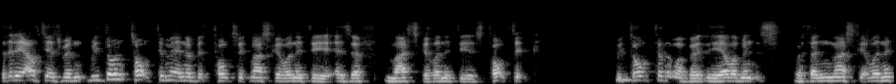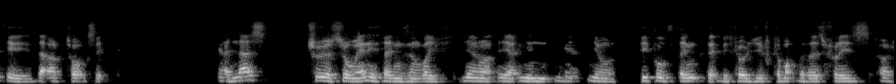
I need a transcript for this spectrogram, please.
But the reality is, when we don't talk to men about toxic masculinity as if masculinity is toxic. We Mm. talk to them about the elements within masculinity that are toxic. Yeah. And that's true of so many things in life. You know, yeah, I mean, Yeah. you know, people think that because you've come up with this phrase or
